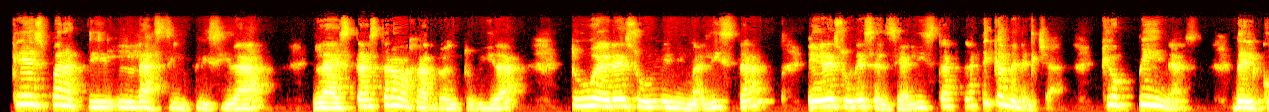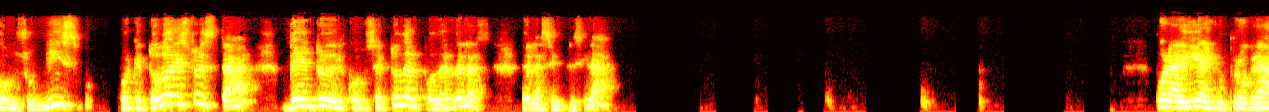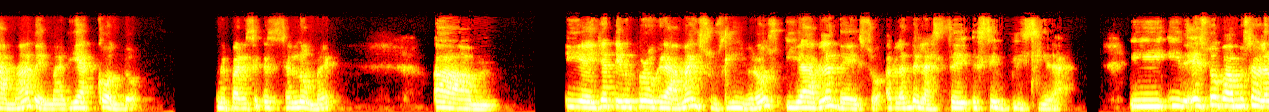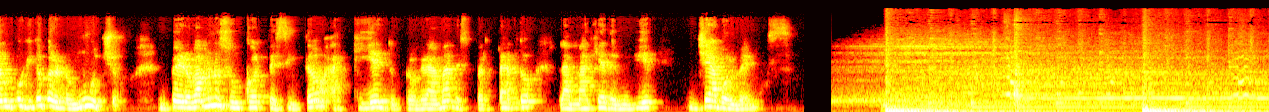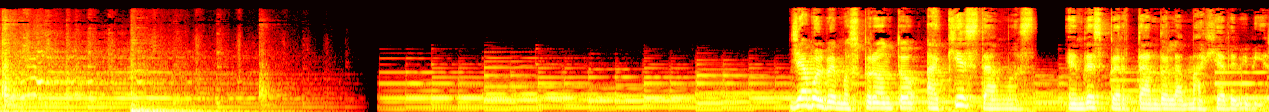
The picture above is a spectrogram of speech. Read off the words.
¿qué es para ti la simplicidad? ¿La estás trabajando en tu vida? tú eres un minimalista, eres un esencialista, platícame en el chat. ¿Qué opinas del consumismo? Porque todo esto está dentro del concepto del poder de, las, de la simplicidad. Por ahí hay un programa de María Kondo, me parece que ese es el nombre, y ella tiene un programa y sus libros y hablan de eso, hablan de la simplicidad. Y, de esto vamos a hablar un poquito, pero no mucho. Pero vámonos un cortecito aquí en tu programa, Despertando la magia de vivir. Ya volvemos. Ya volvemos pronto, aquí estamos, en Despertando la Magia de Vivir.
